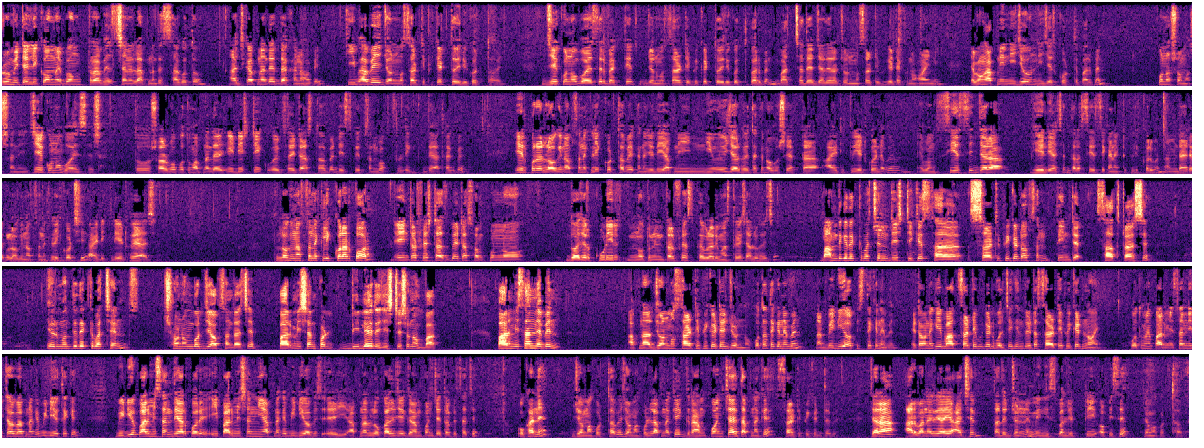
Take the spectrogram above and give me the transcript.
Rumi telecom এবং travels চ্যানেলে আপনাদের স্বাগত। আজকে আপনাদের দেখানো হবে কীভাবে জন্ম সার্টিফিকেট তৈরি করতে হয়। যে কোনো বয়সের ব্যক্তির জন্ম সার্টিফিকেট তৈরি করতে পারবেন, বাচ্চাদের যাদের জন্ম সার্টিফিকেট এখনও হয়নি, এবং আপনি নিজেও নিজের করতে পারবেন, কোনো সমস্যা নেই, যে কোনো বয়সের। তো সর্বপ্রথম আপনাদের ই ডিস্ট্রিক্ট ওয়েবসাইটে আসতে হবে ডিসক্রিপশন বক্সে লিংক দেওয়া থাকবে। এরপরে লগ ইন অপশানে ক্লিক করতে হবে। এখানে যদি আপনি নিউ ইউজার হয়ে থাকেন, অবশ্যই একটা আইডি ক্রিয়েট করে নেবেন এবং সিএসসির যারা ভিএলই আছেন, তারা সিএসসি কানেক্টে ক্লিক করবেন। আমি ডাইরেক্ট লগ ইন অপশানে ক্লিক করছি আইডি ক্রিয়েট হয়ে আছে। তো লগ ইন অপশানে ক্লিক করার পর এই ইন্টারফেসটা আসবে। এটা সম্পূর্ণ দু হাজার কুড়ির নতুন ইন্টারফেস ফেব্রুয়ারি মাস থেকে চালু হয়েছে। বাম দিকে দেখতে পাচ্ছেন ডিস্ট্রিক্টের সার্টিফিকেট অপশান তিনটে, সাতটা আছে। এর মধ্যে দেখতে পাচ্ছেন ছ নম্বর যে অপশানটা আছে permission for delay registration of birth permission নেবেন আপনার জন্ম সার্টিফিকেটের জন্য। কোথা থেকে নেবেন? না বিডিও অফিস থেকে নেবেন। এটা অনেকেই বার্থ সার্টিফিকেট বলছে, কিন্তু এটা সার্টিফিকেট নয়। প্রথমে পারমিশন নিতে হবে আপনাকে বিডিও থেকে। বিডিও পারমিশন দেওয়ার পরে এই পারমিশন নিয়ে আপনাকে বিডিও অফিস এই আপনার লোকাল যে গ্রাম পঞ্চায়েত অফিস আছে, ওখানে জমা করতে হবে। জমা করলে আপনাকে গ্রাম পঞ্চায়েত আপনাকে সার্টিফিকেট দেবে। যারা আরবান এরিয়ায় আছেন, তাদের জন্য মিউনিসিপ্যালিটি অফিসে জমা করতে হবে।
